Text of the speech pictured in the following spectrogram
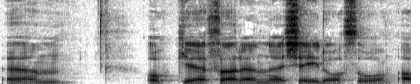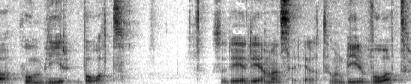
um, och eh, för en tjej då så, ja, hon blir våt. Så det är det man säger, att hon blir våt.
